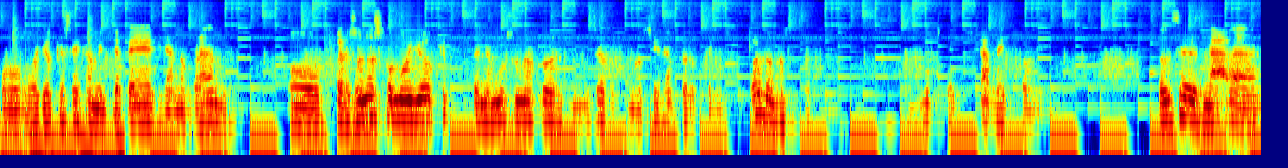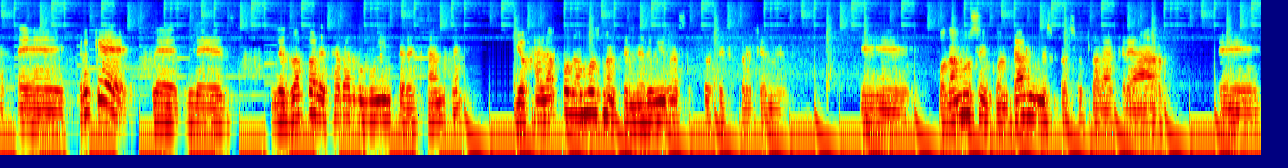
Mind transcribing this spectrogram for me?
O, yo que sé, Jamiltepec, Llano Grande, o personas como yo que tenemos una afrodescendencia reconocida, pero que nuestro pueblo no se reconoce. Tenemos que historia. Entonces, nada, eh, creo que les, les va a parecer algo muy interesante y ojalá podamos mantener vivas estas expresiones. Eh, podamos encontrar un espacio para crear eh,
